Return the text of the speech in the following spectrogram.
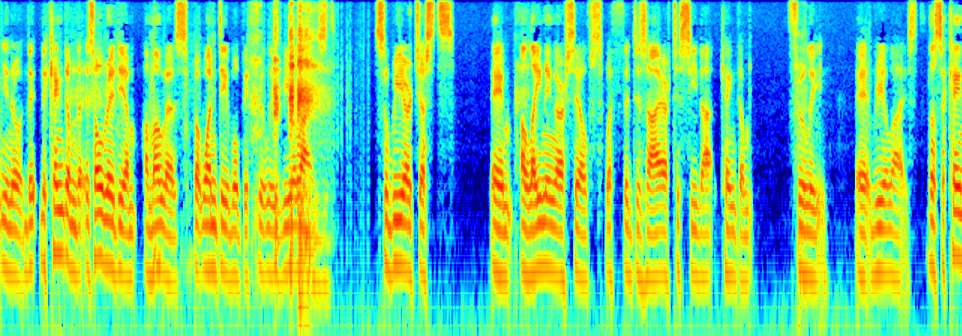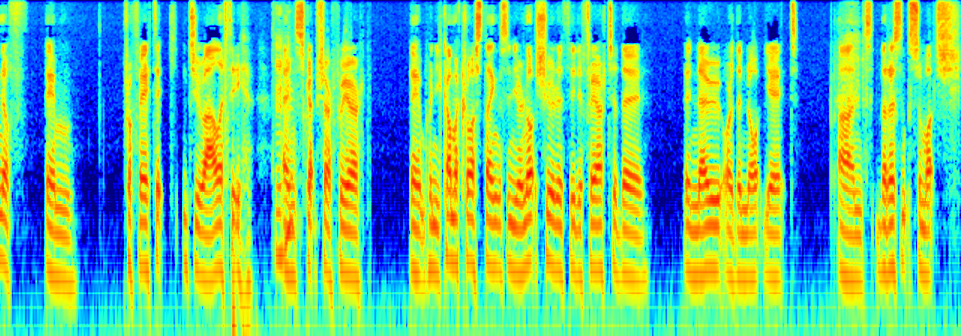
you know, the, the kingdom that is already am, among us, but one day will be fully realized. so we are just um, aligning ourselves with the desire to see that kingdom fully uh, realized. There's a kind of um, prophetic duality mm-hmm. in Scripture where um, when you come across things and you're not sure if they refer to the, the now or the not yet, and there isn't so much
